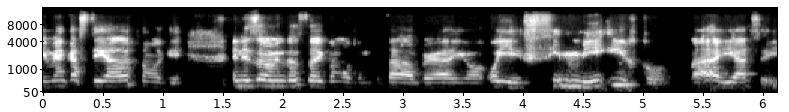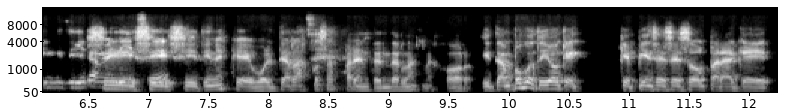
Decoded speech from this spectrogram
y me han castigado, es como que en ese momento estoy como computada, pero digo, oye, si mi hijo va y hace y ni siquiera sí, me dice... Sí, sí, tienes que voltear las cosas para entenderlas mejor. Y tampoco te digo que, que pienses eso para que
